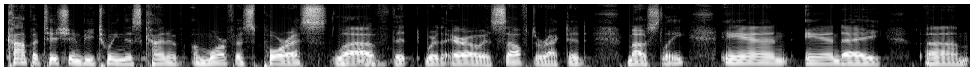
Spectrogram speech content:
competition between this kind of amorphous, porous love that where the arrow is self-directed mostly, and and a um,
